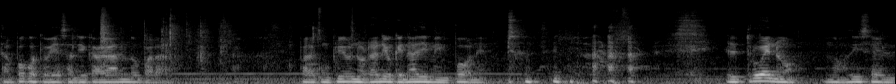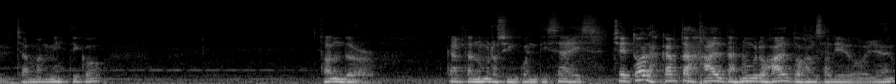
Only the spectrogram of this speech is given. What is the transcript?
Tampoco es que voy a salir cagando para, para cumplir un horario que nadie me impone. el trueno, nos dice el chamán místico. Thunder, carta número 56. Che, todas las cartas altas, números altos han salido hoy, ¿eh?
